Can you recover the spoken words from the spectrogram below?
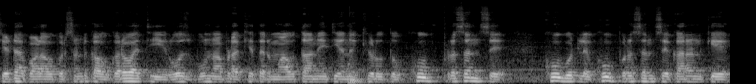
શેઢાપાળા ઉપર છંટકાવ કરવાથી રોજ ભૂન આપણા ખેતરમાં આવતા નથી અને ખેડૂતો ખૂબ પ્રસન્ન છે. ખૂબ એટલે ખૂબ પ્રસન્ન છે. કારણ કે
